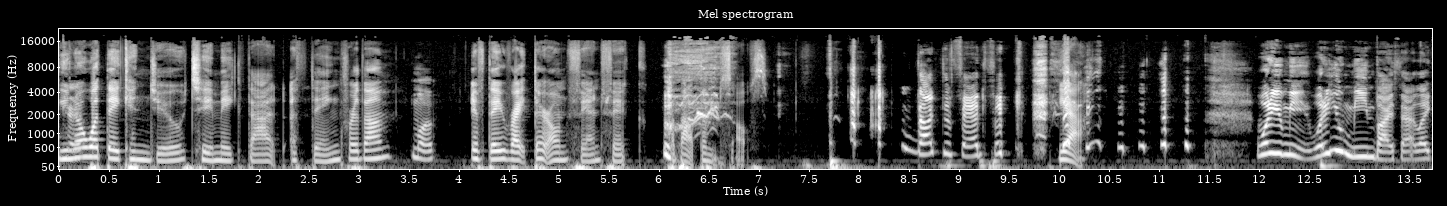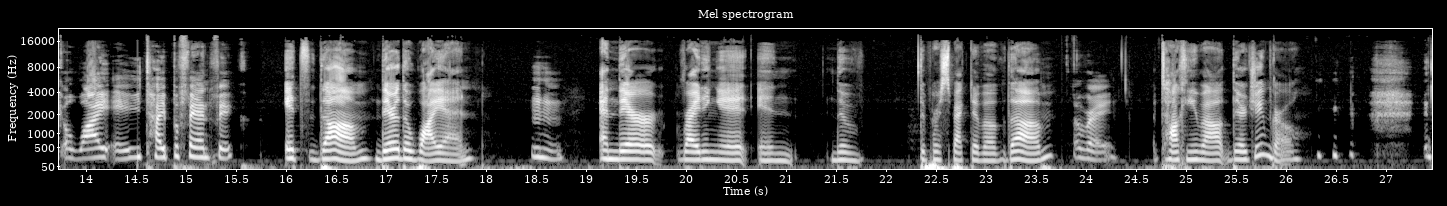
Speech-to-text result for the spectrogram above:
You know what they can do to make that a thing for them what? if they write their own fanfic about themselves. Back to fanfic. Yeah. What do you mean? What do you mean by that? Like a YA type of fanfic? It's them, they're the YN, Mm-hmm. and they're writing it in the the perspective of them Oh, right. talking about their dream girl.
